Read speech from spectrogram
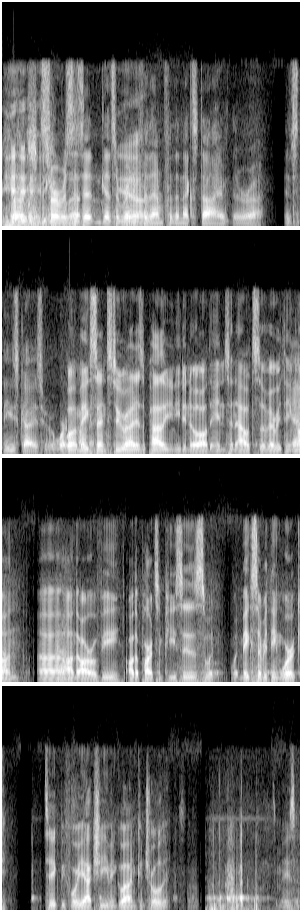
Speaking of services it and gets it ready for them for the next dive. They're uh, it's these guys who are working. Well, it on makes sense too, right? As a pilot, you need to know all the ins and outs of everything Yeah. on uh, Yeah. on the ROV, all the parts and pieces, what what makes everything work, tick before you actually even go out and control it. So, it's amazing.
